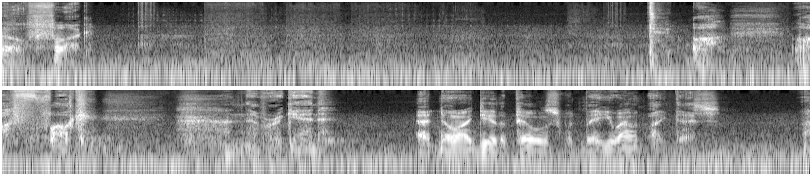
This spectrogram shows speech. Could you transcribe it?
Oh, fuck. Oh, fuck. Never again. Had no idea the pills would lay you out like this.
